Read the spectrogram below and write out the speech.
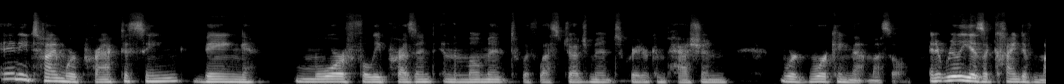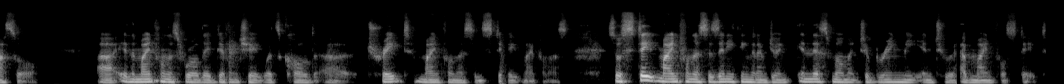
Anytime we're practicing being more fully present in the moment with less judgment, greater compassion, we're working that muscle. And it really is a kind of muscle uh, in the mindfulness world, they differentiate what's called uh, trait mindfulness and state mindfulness. So, state mindfulness is anything that I'm doing in this moment to bring me into a mindful state,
